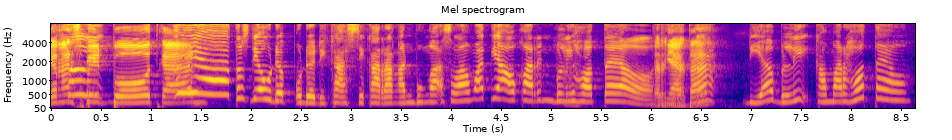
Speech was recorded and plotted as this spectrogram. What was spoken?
Dengan beli. speedboat kan. Iya, terus dia udah udah dikasih karangan bunga. Selamat ya Aukarin beli hotel. Ternyata Dia beli kamar hotel.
